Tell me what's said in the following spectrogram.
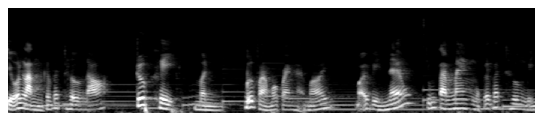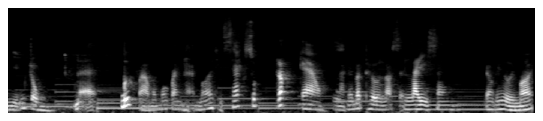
chữa lành cái vết thương đó trước khi mình bước vào mối quan hệ mới bởi vì nếu chúng ta mang một cái vết thương bị nhiễm trùng để bước vào một mối quan hệ mới thì xác suất rất cao là cái vết thương nó sẽ lây sang cho cái người mới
